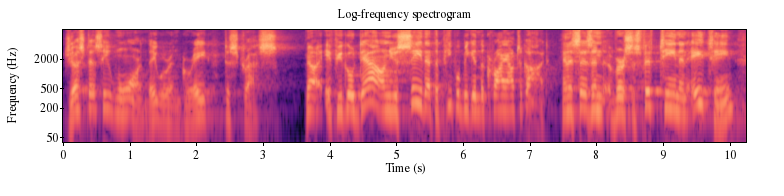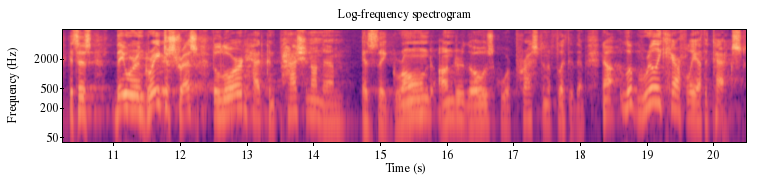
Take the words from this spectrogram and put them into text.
Just as he warned, they were in great distress. Now, if you go down, you see that the people begin to cry out to God. And it says in verses 15 and 18, it says, They were in great distress. The Lord had compassion on them as they groaned under those who oppressed and afflicted them. Now, look really carefully at the text.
